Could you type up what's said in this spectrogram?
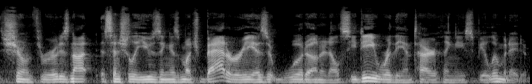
shown through it is not essentially using as much battery as it would on an LCD where the entire thing needs to be illuminated.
